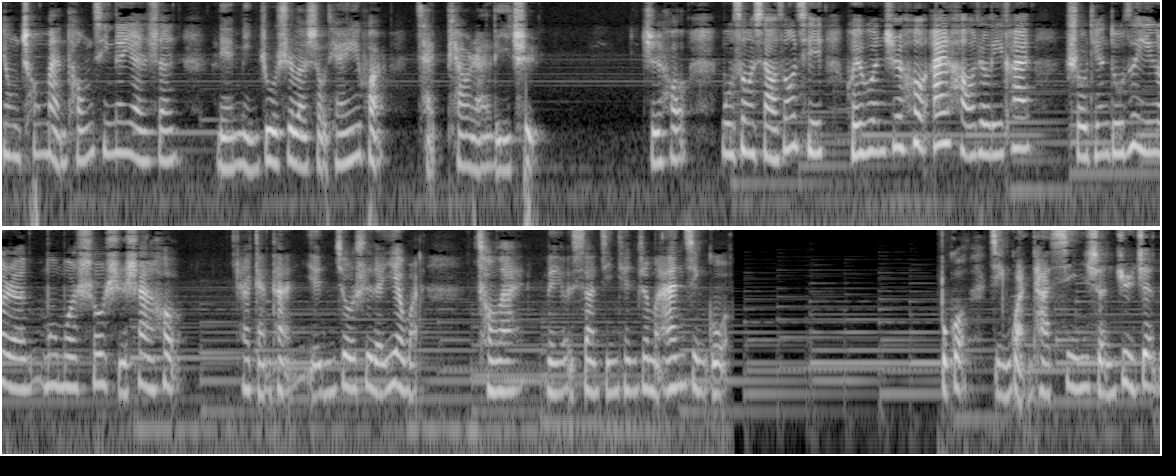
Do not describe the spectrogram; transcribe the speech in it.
用充满同情的眼神怜悯注视了守田一会儿，才飘然离去。之后目送小松崎回魂之后哀嚎着离开，守田独自一个人默默收拾善后。他感叹研究室的夜晚从来没有像今天这么安静过。不过，尽管他心神俱振，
